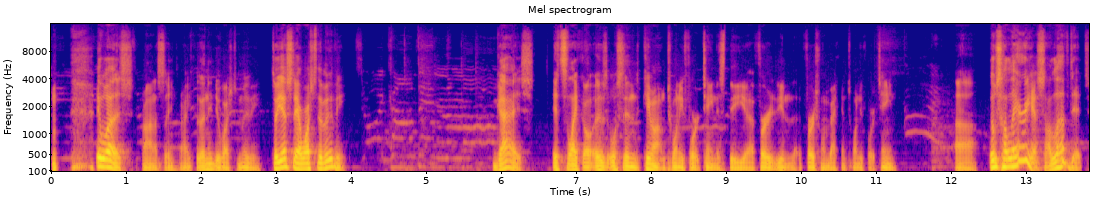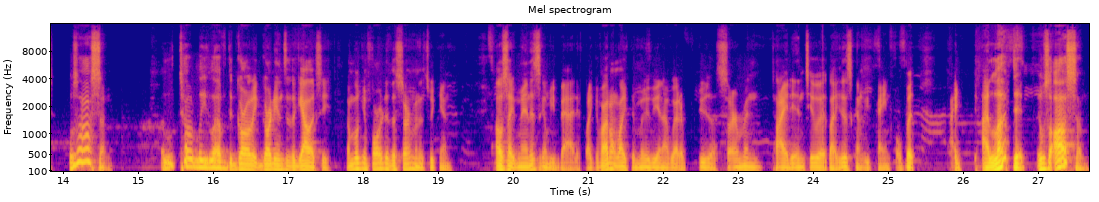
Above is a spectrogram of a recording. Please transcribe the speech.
it was honestly right because I need to watch the movie. So yesterday I watched the movie, guys. It's like it was, it was in came out in 2014. It's the uh, first you know the first one back in 2014. Uh, it was hilarious. I loved it. It was awesome. I totally loved the Garlic Guardians of the Galaxy. I'm looking forward to the sermon this weekend. I was like, man, this is gonna be bad. If like if I don't like the movie and I've got to do a sermon tied into it, like this is gonna be painful. But I I loved it. It was awesome.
